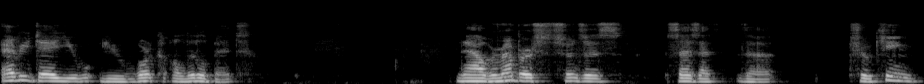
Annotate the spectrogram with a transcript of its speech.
every day you you work a little bit. Now remember Tzu says that the true king,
